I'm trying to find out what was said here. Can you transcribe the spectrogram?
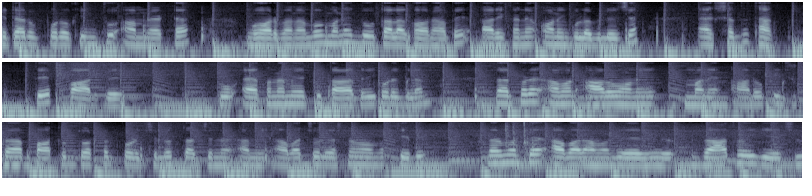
এটার উপরও কিন্তু আমরা একটা ঘর বানাবো মানে দোতলা ঘর হবে, আর এখানে অনেকগুলো ভিলেজার একসাথে থাকতে পারবে। তো এখন আমি একটু তাড়াতাড়ি করে দিলাম। তারপরে আমার আরও অনেক মানে আরও কিছুটা পাথর দরকার পড়েছিল, তার জন্য আমি আবার চলে আসলাম আমার কেবে তার মধ্যে আবার আমাদের রাত হয়ে গিয়েছিল,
